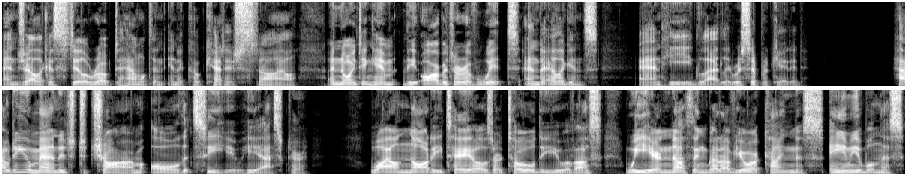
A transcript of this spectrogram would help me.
Angelica still wrote to Hamilton in a coquettish style, anointing him the arbiter of wit and elegance, and he gladly reciprocated. How do you manage to charm all that see you? he asked her. While naughty tales are told to you of us, we hear nothing but of your kindness, amiableness,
